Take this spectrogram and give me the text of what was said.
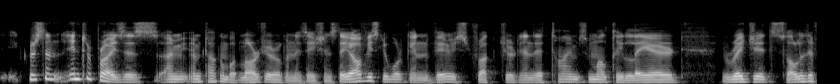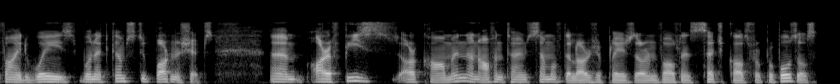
Kristin, enterprises, I mean, I'm talking about larger organizations, they obviously work in very structured and at times multi layered, rigid, solidified ways when it comes to partnerships. Um, RFPs are common, and oftentimes some of the larger players are involved in such calls for proposals.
